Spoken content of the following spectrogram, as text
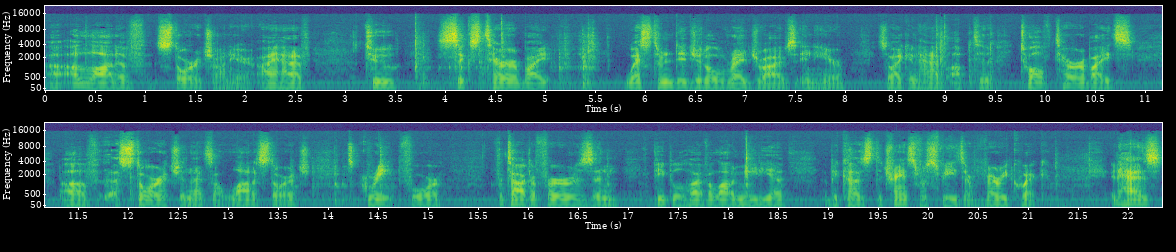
uh, a lot of storage on here. I have two six terabyte Western Digital red drives in here. So I can have up to 12 terabytes of uh, storage, and that's a lot of storage. It's great for photographers and people who have a lot of media because the transfer speeds are very quick. It has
